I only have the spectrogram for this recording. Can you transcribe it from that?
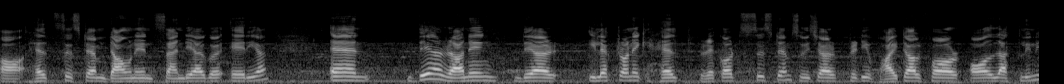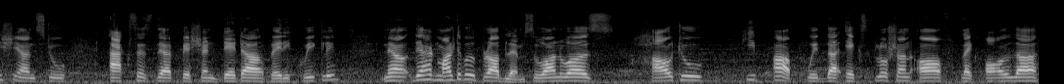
uh, health system down in San Diego area. And they are running their electronic health record systems, which are pretty vital for all the clinicians to access their patient data very quickly. Now, they had multiple problems. One was how to keep up with the explosion of like all the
